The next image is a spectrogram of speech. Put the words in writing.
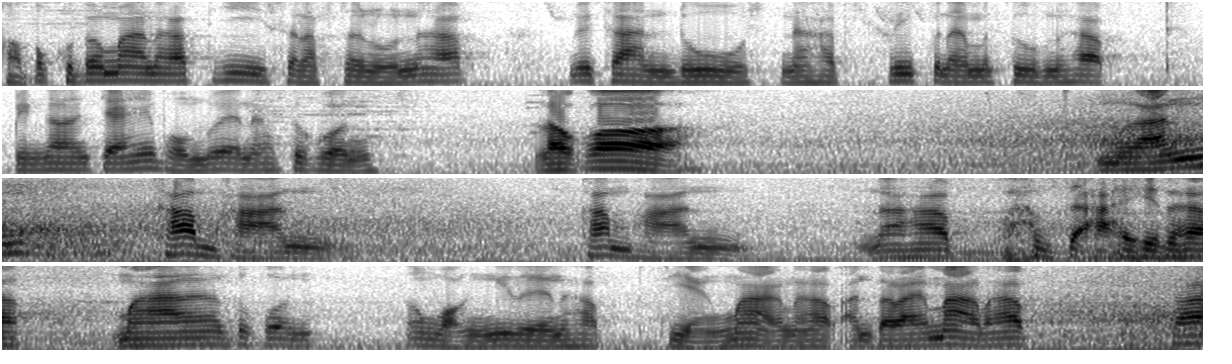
ขอบพระคุณมากๆนะครับ ที่สนับสนุนนะครับ ด้วยการดูนะครับคลิปคุณนายมาตูมนะครับ เป็นกำลังใจให้ผมด้วยนะครับ ทุกคนเราก็ เหมือนข้ามผ่าน ข้ามผ่านนะครับ ความตายนะครับ มานะทุกคน ต้องบอกอย่างนี้เลยนะครับ เสี่ยงมากนะครับ อันตรายมากนะครับ ถ้า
